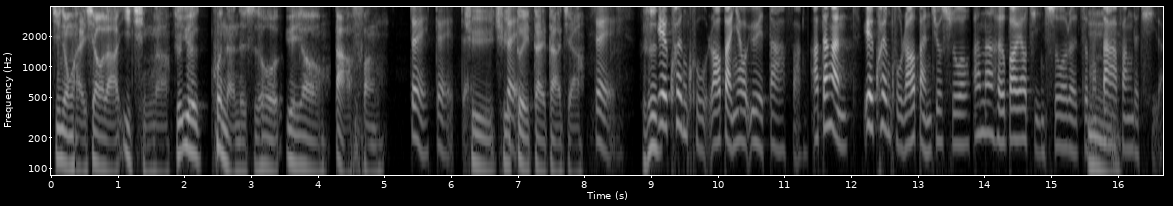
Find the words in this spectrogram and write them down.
金融海啸啦、疫情啦，就越困难的时候越要大方，对对对，去去对待大家，对。可是越困苦，老板要越大方啊！当然越困苦，老板就说啊，那荷包要紧缩了，怎么大方的起来？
